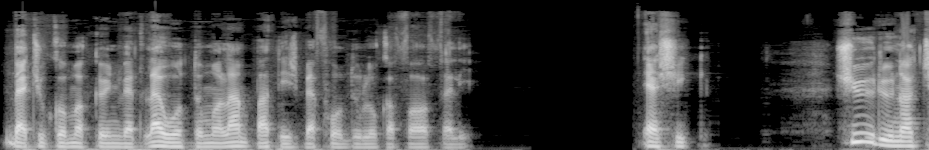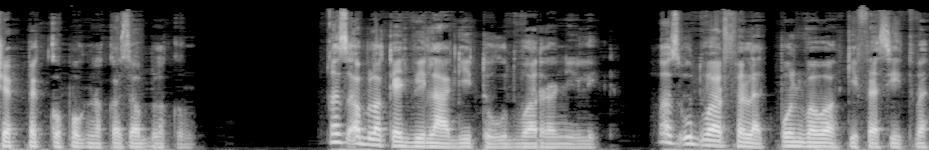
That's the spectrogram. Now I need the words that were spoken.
Becsukom a könyvet, leoltom a lámpát, és befordulok a fal felé. Esik. Sűrű nagy cseppek kopognak az ablakon. Az ablak egy világító udvarra nyílik. Az udvar felett ponyva van kifeszítve,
